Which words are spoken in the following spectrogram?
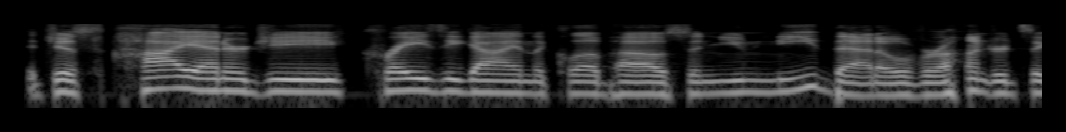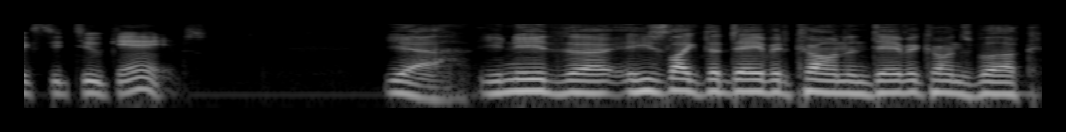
It just high energy, crazy guy in the clubhouse, and you need that over 162 games. Yeah, you need the. He's like the David Cone in David Cone's book.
